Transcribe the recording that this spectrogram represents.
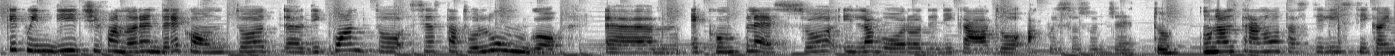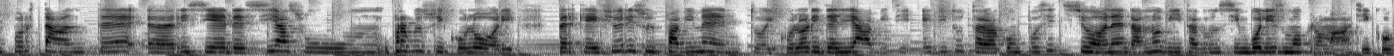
che quindi ci fanno rendere conto eh, di quanto sia stato lungo ehm, e complesso il lavoro dedicato a questo soggetto. Un'altra nota stilistica importante eh, risiede sia su, proprio sui colori, perché i fiori sul pavimento, i colori degli abiti e di tutta la composizione danno vita ad un simbolismo cromatico.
